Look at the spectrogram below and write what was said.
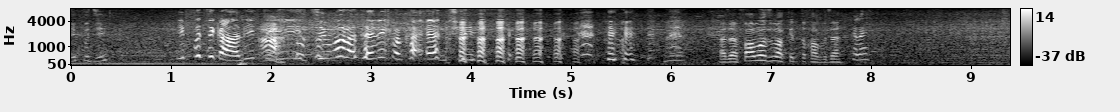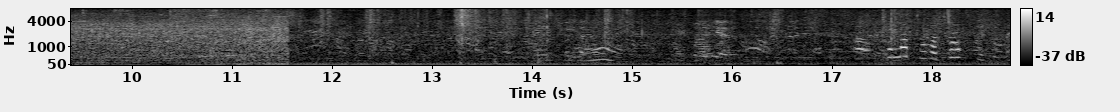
이쁘지? 이쁘지가 아니지 집으로 데리고 가야지 가자 파머스 마켓도 가보자. 그래. 아, 토마토가 초록색이네.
